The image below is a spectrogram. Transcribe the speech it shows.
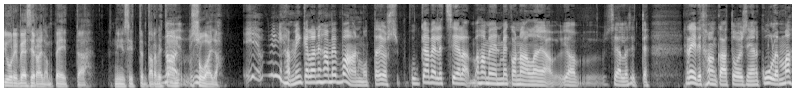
juuri vesirajan peittää, niin sitten tarvitaan No, suoja. I- Ihan minkälainen hame vaan, mutta jos kun kävelet siellä hameen mekon alla ja, ja siellä sitten reidet hankaa toisiaan. Kuulemma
